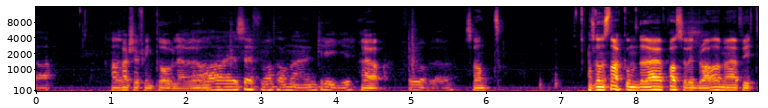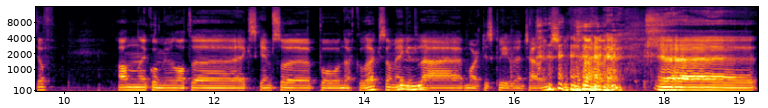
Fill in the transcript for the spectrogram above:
Ja. Han er kanskje flink til å overleve. ja, jeg ser for meg at han er en kriger Ja, for å overleve. sant. Og så kan du snakke om det, det passer litt bra da, med Fridtjof. Han kom jo nå til X Games på Knucklehuck, som egentlig er Marcus Cleveland Challenge. det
